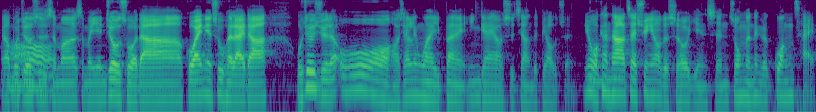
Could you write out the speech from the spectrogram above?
要不就是什么、什么研究所的啊，国外念书回来的啊。我就会觉得哦，好像另外一半应该要是这样的标准，因为我看他在炫耀的时候，眼神中的那个光彩，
